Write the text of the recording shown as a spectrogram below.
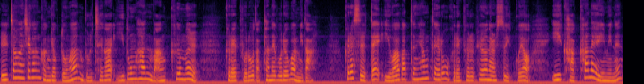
일정한 시간 간격 동안 물체가 이동한 만큼을 그래프로 나타내 보려고 합니다. 그랬을 때 이와 같은 형태로 그래프를 표현할 수 있고요. 이 각 칸의 의미는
